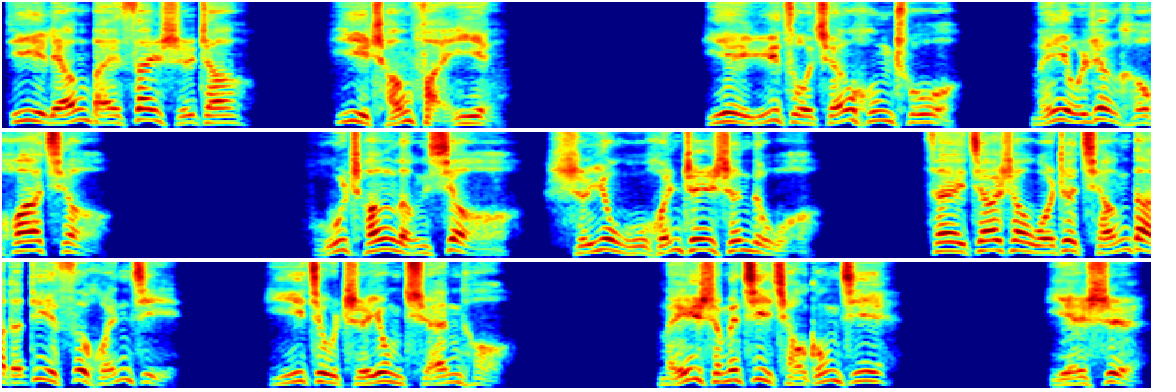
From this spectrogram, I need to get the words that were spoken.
第两百三十章异常反应。夜雨左拳轰出，没有任何花俏。无常冷笑：“使用武魂真身的我，再加上我这强大的第四魂技，依旧只用拳头，没什么技巧攻击。也是，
